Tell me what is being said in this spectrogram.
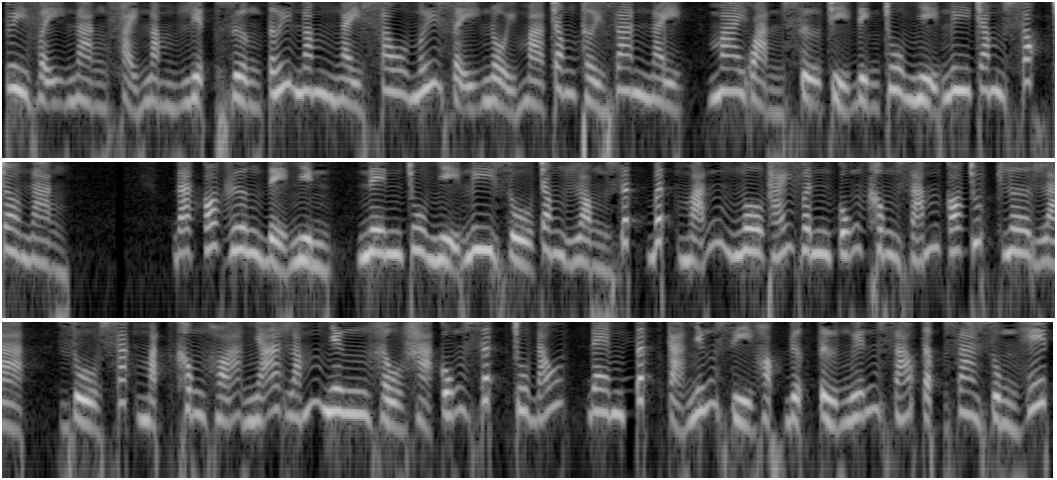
Tuy vậy nàng phải nằm liệt giường tới 5 ngày sau mới dậy nổi mà trong thời gian này, Mai quản sự chỉ định Chu Nhị Ni chăm sóc cho nàng. Đã có gương để nhìn, nên Chu Nhị Ni dù trong lòng rất bất mãn Ngô Thái Vân cũng không dám có chút lơ là, dù sắc mặt không hóa nhã lắm nhưng hầu hạ cũng rất chu đáo, đem tất cả những gì học được từ Nguyễn giáo tập ra dùng hết.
